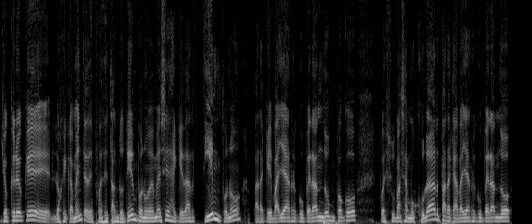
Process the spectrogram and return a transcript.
Yo creo que, lógicamente, después de tanto tiempo, nueve meses, hay que dar tiempo, ¿no? Para que vaya recuperando un poco pues su masa muscular, para que vaya recuperando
